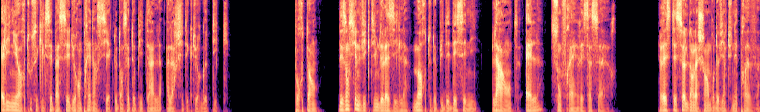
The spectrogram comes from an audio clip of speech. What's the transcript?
Elle ignore tout ce qu'il s'est passé durant près d'un siècle dans cet hôpital à l'architecture gothique. Pourtant, des anciennes victimes de l'asile, mortes depuis des décennies, la hantent, elle, son frère et sa sœur. Rester seule dans la chambre devient une épreuve.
